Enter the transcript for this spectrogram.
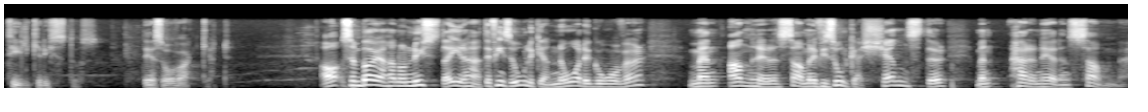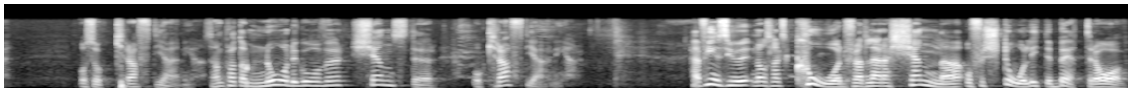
till Kristus. Det är så vackert. Ja, sen börjar han att nysta i det här att det finns olika nådegåvor, men anden är densamme. Det finns olika tjänster, men Herren är densamme. Och så kraftgärningar. Så han pratar om nådegåvor, tjänster och kraftgärningar. Här finns ju någon slags kod för att lära känna och förstå lite bättre av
